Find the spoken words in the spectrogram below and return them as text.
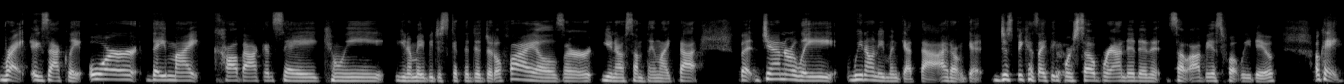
Right, exactly. Or they might call back and say, can we, you know, maybe just get the digital files or, you know, something like that. But generally, we don't even get that. I don't get just because I think we're so branded and it's so obvious what we do. Okay.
